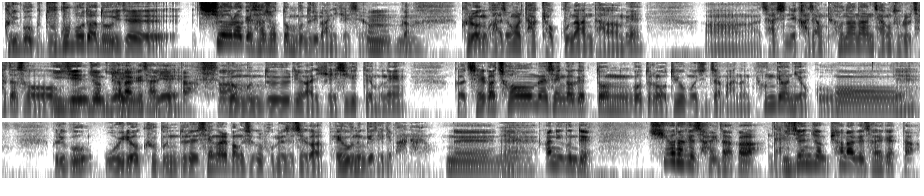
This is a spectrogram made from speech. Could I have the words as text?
그리고 누구보다도 이제 치열하게 사셨던 분들이 많이 계세요. 음, 그러니까 음. 그런 과정을 다 겪고 난 다음에 아, 자신이 가장 편안한 장소를 찾아서 이젠 좀 예, 편하게 예. 살겠다. 어. 그런 분들이 많이 계시기 때문에 그러니까 제가 처음에 생각했던 것들은 어떻게 보면 진짜 많은 편견이었고 어, 예. 그리고 오히려 그분들의 생활 방식을 보면서 제가 배우는 게 되게 많아요. 네, 네. 예. 아니 근데 치열하게 살다가 네. 이젠 좀 편하게 살겠다.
